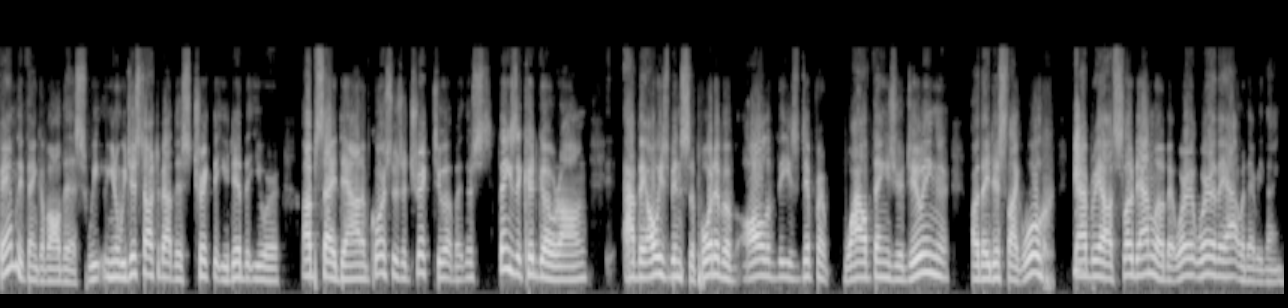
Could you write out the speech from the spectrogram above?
family think of all this? We, you know, we just talked about this trick that you did that you were upside down. Of course, there's a trick to it, but there's things that could go wrong. Have they always been supportive of all of these different wild things you're doing? Are they just like, whoa, Gabrielle, slow down a little bit? Where Where are they at with everything?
